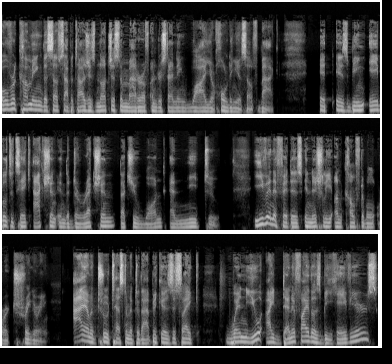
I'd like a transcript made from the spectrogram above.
Overcoming the self sabotage is not just a matter of understanding why you're holding yourself back it is being able to take action in the direction that you want and need to, even if it is initially uncomfortable or triggering. I am a true testament to that because it's like when you identify those behaviors,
